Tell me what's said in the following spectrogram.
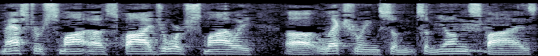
master spy, uh, spy George Smiley uh, lecturing some some young spies,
